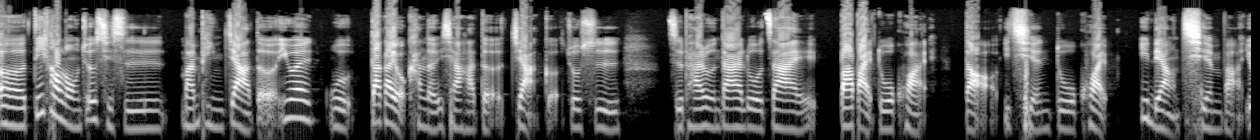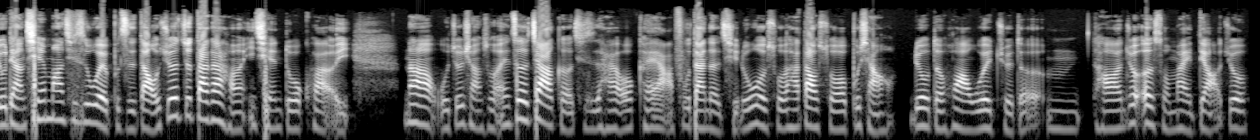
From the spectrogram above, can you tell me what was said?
呃，迪卡侬就其实蛮平价的，因为我大概有看了一下它的价格，就是直排轮大概落在八百多块到一千多块，一两千吧，有两千吗？其实我也不知道，我觉得就大概好像一千多块而已。那我就想说，哎，这个价格其实还 OK 啊，负担得起。如果说他到时候不想溜的话，我也觉得，嗯，好啊，就二手卖掉，就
